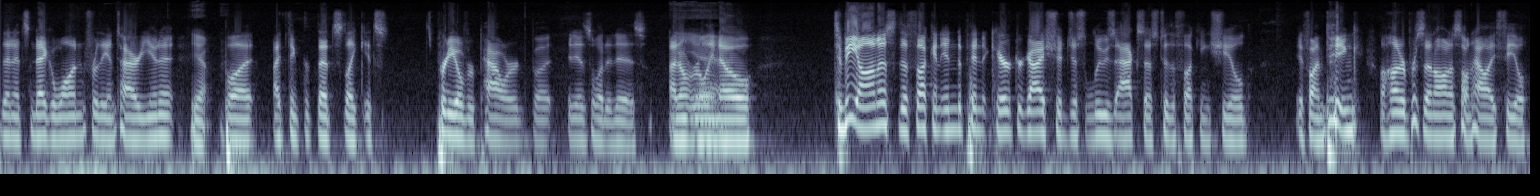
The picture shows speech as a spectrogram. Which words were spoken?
then it's neg one for the entire unit. Yeah. But I think that that's like it's it's pretty overpowered, but it is what it is. I don't really know. To be honest, the fucking independent character guy should just lose access to the fucking shield. If I'm being 100% honest on how I feel,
